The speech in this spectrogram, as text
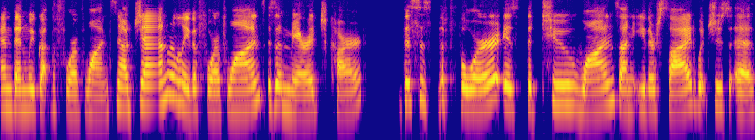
and then we've got the Four of Wands. Now, generally, the Four of Wands is a marriage card. This is the four, is the two wands on either side, which is a,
